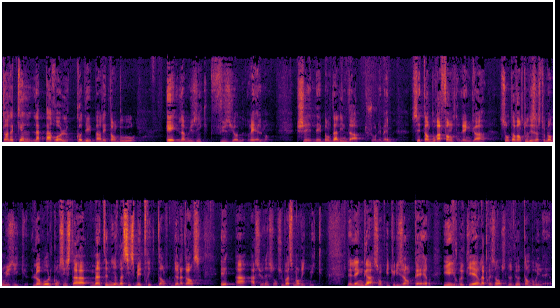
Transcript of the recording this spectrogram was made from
dans laquelle la parole codée par les tambours et la musique fusionnent réellement. Chez les bandalinda, toujours les mêmes, ces tambours à fente lenga sont avant tout des instruments de musique. Leur rôle consiste à maintenir la symétrique de la danse et à assurer son soubassement rythmique. Les lengas sont utilisés en paire et ils requièrent la présence de deux tambourinaires.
